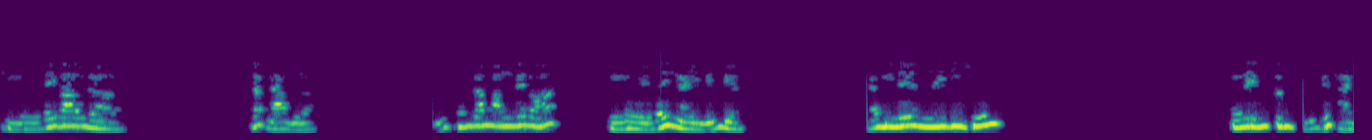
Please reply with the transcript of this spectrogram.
thì đây bao giờ đắc đạo được. Cũng không dám mong cái đó, thì rồi đấy ngày biến biệt đã đi lên nay đi xuống cho nên tâm sự với thầy.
